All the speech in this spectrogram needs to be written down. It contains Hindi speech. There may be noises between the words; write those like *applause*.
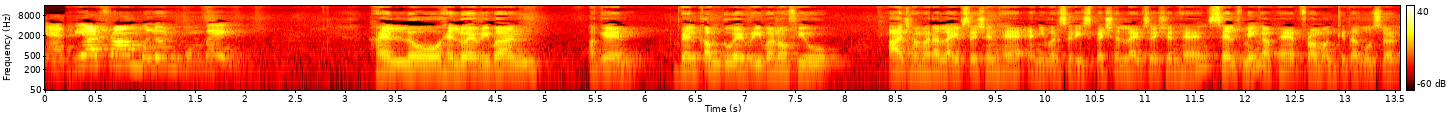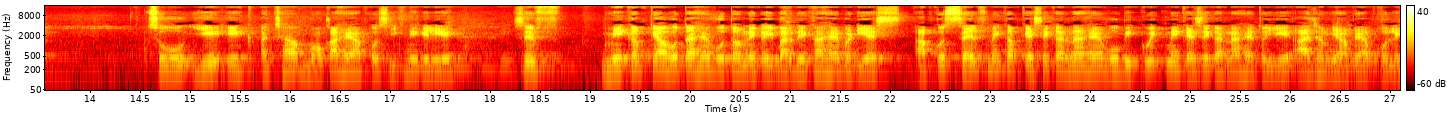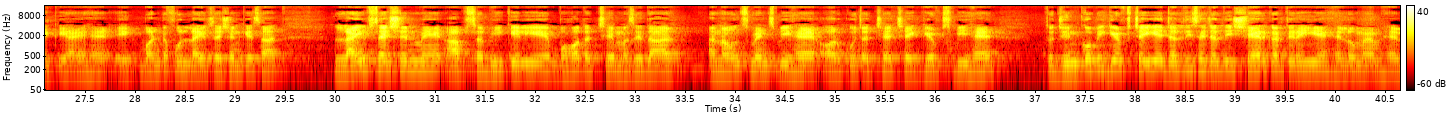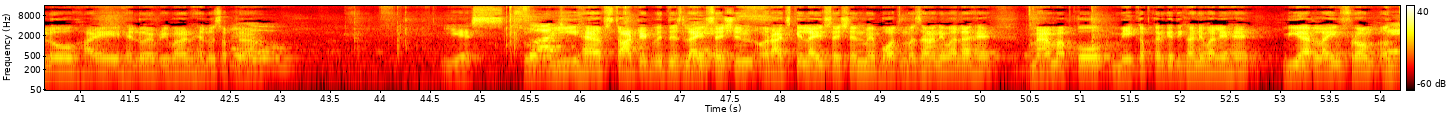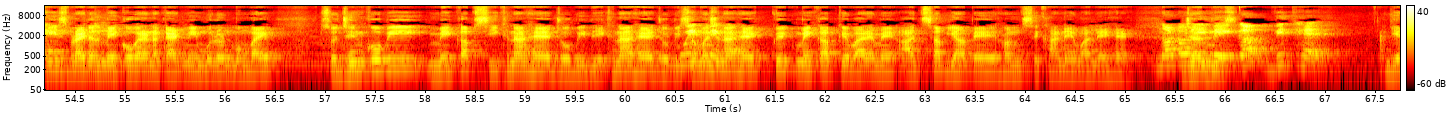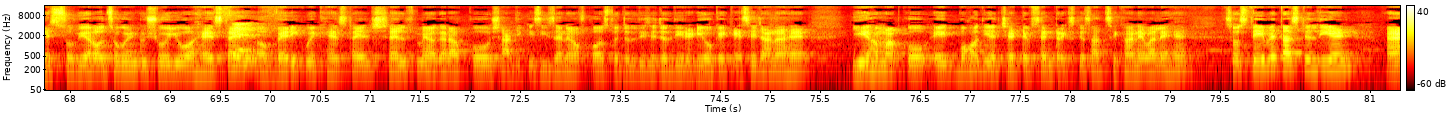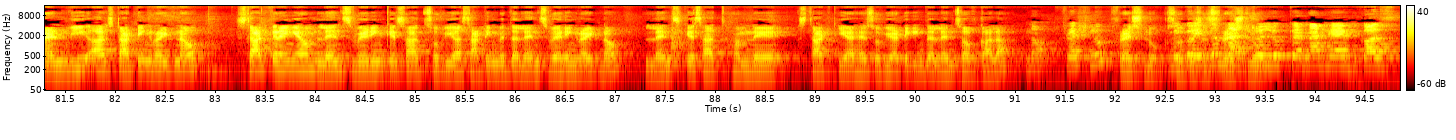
and we are from Mulund, Mumbai. Hello hello everyone again welcome to every one of you आज हमारा लाइव सेशन है एनिवर्सरी स्पेशल लाइव सेशन है सेल्फ मेकअप है फ्रॉम अंकिता गोसर सो ये एक अच्छा मौका है आपको सीखने के लिए। सिर्फ़ मेकअप क्या होता है वो तो हमने कई बार देखा है बट यस आपको सेल्फ मेकअप कैसे करना है वो भी क्विक में कैसे करना है तो ये आज हम यहाँ पे आपको लेके आए हैं एक वंडरफुल लाइव सेशन के साथ। लाइव सेशन में आप सभी के लिए बहुत अच्छे मज़ेदार अनाउंसमेंट्स भी है और कुछ अच्छे अच्छे गिफ्ट्स भी है। तो जिनको भी गिफ्ट चाहिए जल्दी से जल्दी शेयर करते रहिए। Hello ma'am hello hi hello everyone hello Sapna. Yes so we have started with this live session और आज के लाइव सेशन में बहुत मज़ा आने वाला है। मैम आपको मेकअप करके दिखाने वाले हैं। We are live from Anki's bridal makeover and academy Mulund Mumbai so so, जिनको भी मेकअप सीखना है जो भी देखना है जो भी Quick समझना makeup. है क्विक मेकअप के बारे में आज सब यहाँ पे हम सिखाने वाले हैं only जल्दी- makeup with hair. yes so we are also going to show you a hairstyle Self. a very quick hairstyle self में अगर आपको शादी की सीज़न है ऑफकोर्स तो जल्दी से जल्दी रेडी होके कैसे जाना है ये हम आपको एक बहुत ही अच्छे टिप्स एंड ट्रिक्स के साथ सिखाने वाले हैं so stay with us till the end end we are starting right now start करेंगे हम लेंस वेयरिंग के साथ। So we are starting with the lens wearing right now lens के साथ हमने स्टार्ट किया है। So we are taking the lens of gala No, fresh look. Fresh look so this is fresh natural look look करना है because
